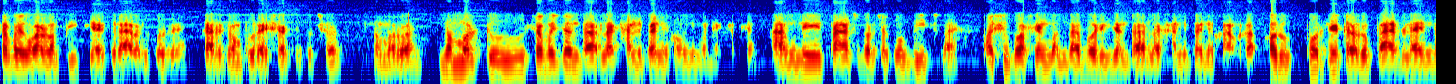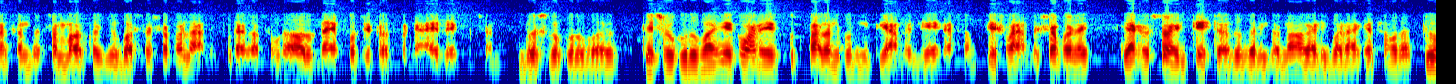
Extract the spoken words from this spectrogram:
सबै वार्डमा पिच या ग्राभेलको कार्यक्रम पुऱ्याइसकेको छ नम्बर वान. नम्बर टू सबै जनताहरूलाई खानेपानी खुवाउने भनेका छन्। हामीले पाँच वर्षको बिचमा अस्सी पर्सेन्टभन्दा बढी जनताहरूलाई खानेपानी खुवाम र अरू प्रोजेक्टहरू पाइप लाइनमा छन् र सम्भवतः यो वर्ष सबैलाई हामी पुरा गर्छौँ र अरू नयाँ प्रोजेक्टहरू पनि आइरहेको छन्। दोस्रो कुरो भयो तेस्रो कुरोमा एक वार्ड एक उत्पादनको नीति हामीले लिएका छौँ। त्यसमा हामीले सबैलाई त्यहाँको सोइल टेस्टहरू गरिकन अगाडि बढाएका छौँ र त्यो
